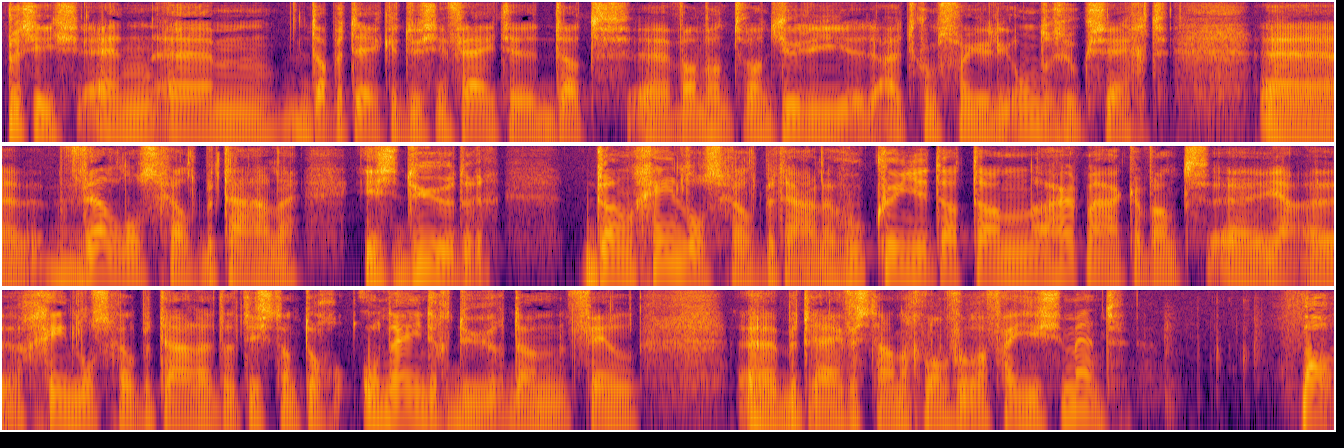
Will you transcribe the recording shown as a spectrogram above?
Precies, en ehm, dat betekent dus in feite dat, eh, want, want, jullie, de uitkomst van jullie onderzoek zegt, eh, wel losgeld betalen is duurder dan geen losgeld betalen. Hoe kun je dat dan hard maken? Want eh, ja, eh, geen losgeld betalen, dat is dan toch oneindig duur. Dan veel eh, bedrijven staan er gewoon voor een faillissement. Nou,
